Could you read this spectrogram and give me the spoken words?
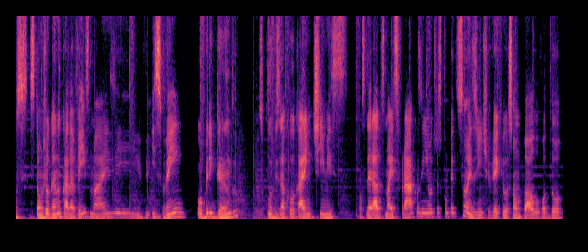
estão jogando cada vez mais e isso vem obrigando os clubes a colocarem times considerados mais fracos em outras competições. A gente vê que o São Paulo rodou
